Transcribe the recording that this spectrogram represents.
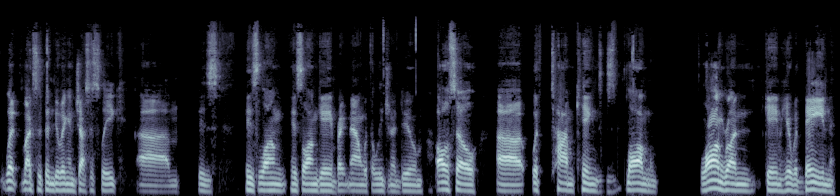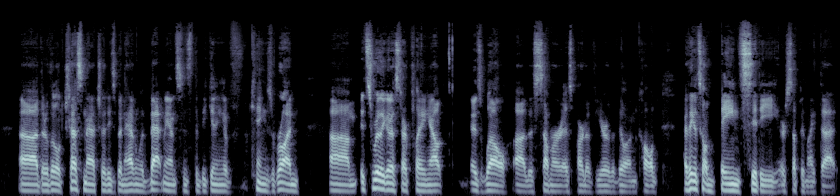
what Lex has been doing in Justice League, um, his his long his long game right now with the Legion of Doom. Also, uh, with Tom King's long long run game here with Bane, uh, their little chess match that he's been having with Batman since the beginning of King's run. Um, it's really going to start playing out as well uh, this summer as part of Year of the Villain called I think it's called Bane City or something like that.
